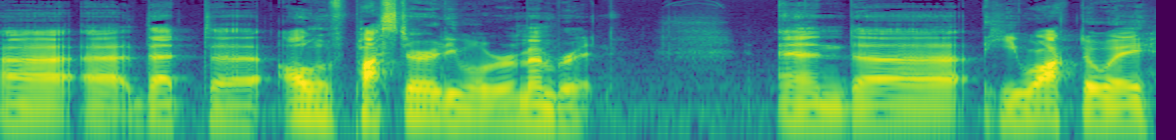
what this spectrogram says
uh, uh, that uh, all of posterity will remember it." And uh, he walked away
